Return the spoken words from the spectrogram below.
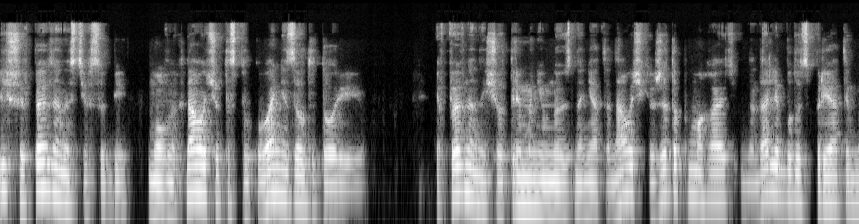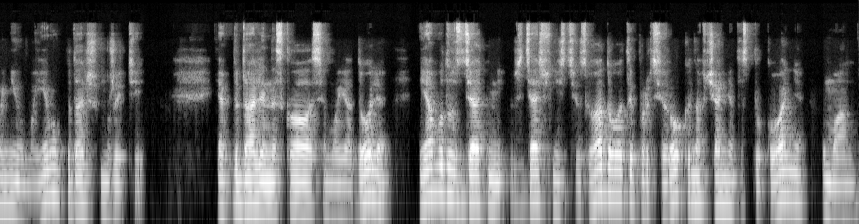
більшої впевненості в собі, мовних навичок та спілкування з аудиторією. Я впевнений, що отримані мною знання та навички вже допомагають і надалі будуть сприяти мені у моєму подальшому житті. Якби далі не склалася моя доля, я буду з вдячністю згадувати про ці роки навчання та спілкування у МАН.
